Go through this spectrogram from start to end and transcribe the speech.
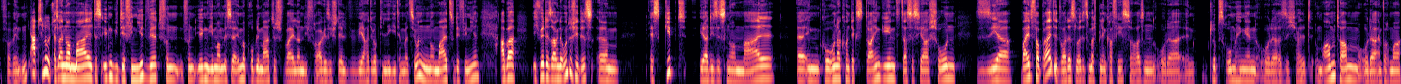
verwenden. Absolut. Also ein Normal, das irgendwie definiert wird von, von irgendjemandem, ist ja immer problematisch, weil dann die Frage sich stellt, wer hat überhaupt die Legitimation, ein Normal zu definieren. Aber ich würde sagen, der Unterschied ist, ähm, es gibt ja dieses Normal äh, im Corona-Kontext dahingehend, dass es ja schon sehr weit verbreitet war, dass Leute zum Beispiel in Cafés saßen oder in Clubs rumhängen oder sich halt umarmt haben oder einfach mal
